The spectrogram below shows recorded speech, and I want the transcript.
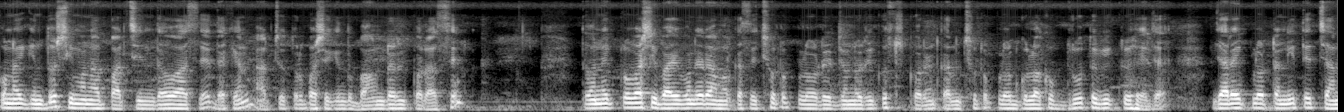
কোনায় কিন্তু সীমানার পার্চিন দেওয়া আছে। দেখেন, আর চতুর্পাশে কিন্তু বাউন্ডারি করা আছে। তো অনেক প্রবাসী ভাই বোনেরা আমার কাছে ছোট প্লটের জন্য রিকোয়েস্ট করেন, কারণ ছোট প্লটগুলো খুব দ্রুত বিক্রি হয়ে যায়। যারা এই প্লটটা নিতে চান,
